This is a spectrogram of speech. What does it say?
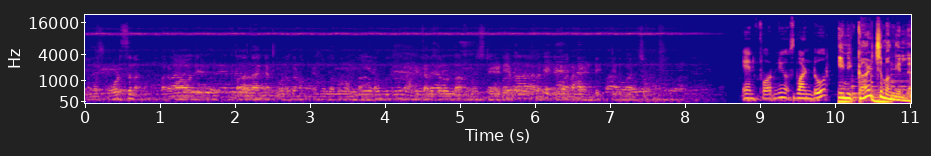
നമ്മൾ സ്പോർട്സിന് പരമാവധി പ്രാധാന്യം കൊടുക്കണം എന്നുള്ളത് കൊണ്ടാണ് ഇത്തരത്തിലുള്ള ഒരു സ്റ്റേഡിയം ആരംഭിക്കുവാൻ വേണ്ടി തീരുമാനിച്ചത്. എൻ ഫോർ ന്യൂസ് വണ്ടൂർ ഇനി കാഴ്ചമങ്ങില്ല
